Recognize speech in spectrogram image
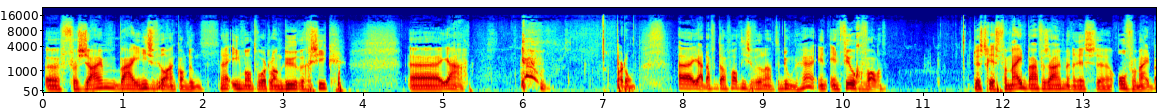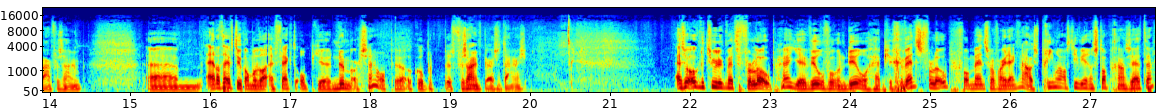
uh, verzuim waar je niet zoveel aan kan doen. Iemand wordt langdurig ziek. Uh, ja, pardon. Uh, ja, daar, daar, valt niet zoveel aan te doen hè? In, in veel gevallen. Dus er is vermijdbaar verzuim en er is onvermijdbaar verzuim. Um, en dat heeft natuurlijk allemaal wel effect op je nummers, hè? Op, ook op het verzuimpercentage. En zo ook natuurlijk met verloop. Hè. Je wil voor een deel heb je gewenst verloop van mensen waarvan je denkt, nou is prima als die weer een stap gaan zetten.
